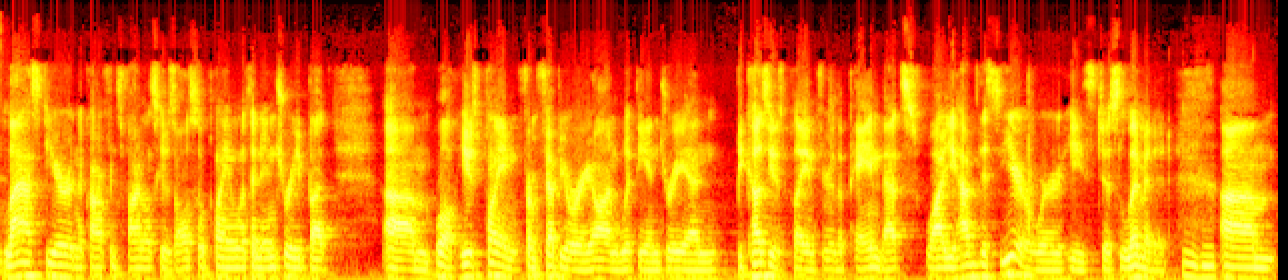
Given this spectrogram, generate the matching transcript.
last year in the conference finals, he was also playing with an injury, but um, well, he was playing from February on with the injury, and because he was playing through the pain, that's why you have this year where he's just limited. Mm-hmm. Um,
